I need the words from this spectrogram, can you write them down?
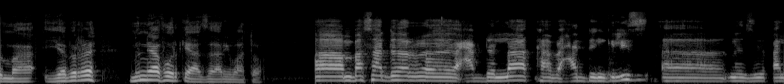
ድማ የብርህ። ኑኒ ኣፈወርቂ እያ ኣዘራሪባቶ። ኣምባሳደር ዓብደላ ካብ ዓዲ እንግሊዝ ነዚ ቃለ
